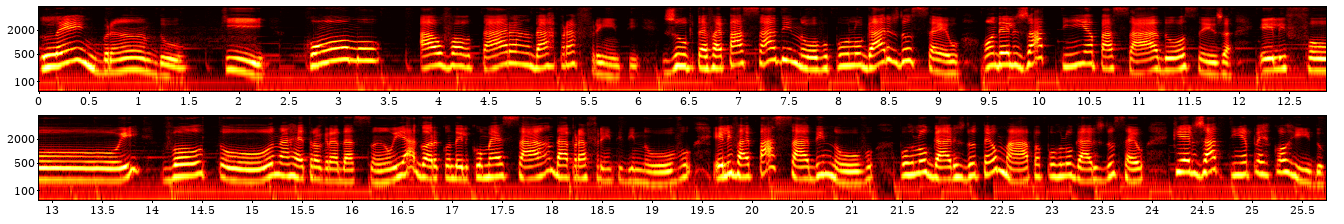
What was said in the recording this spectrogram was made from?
Lembrando que, como ao voltar a andar para frente, Júpiter vai passar de novo por lugares do céu onde ele já tinha passado, ou seja, ele foi, voltou na retrogradação e agora quando ele começar a andar para frente de novo, ele vai passar de novo por lugares do teu mapa, por lugares do céu que ele já tinha percorrido.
